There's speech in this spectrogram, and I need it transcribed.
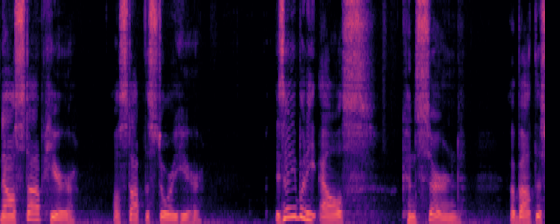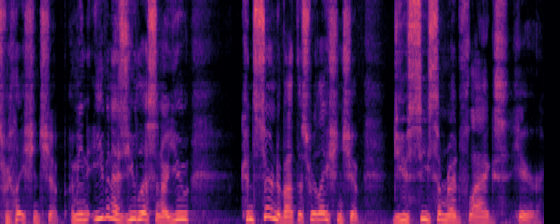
Now, I'll stop here. I'll stop the story here. Is anybody else concerned about this relationship? I mean, even as you listen, are you concerned about this relationship? Do you see some red flags here?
